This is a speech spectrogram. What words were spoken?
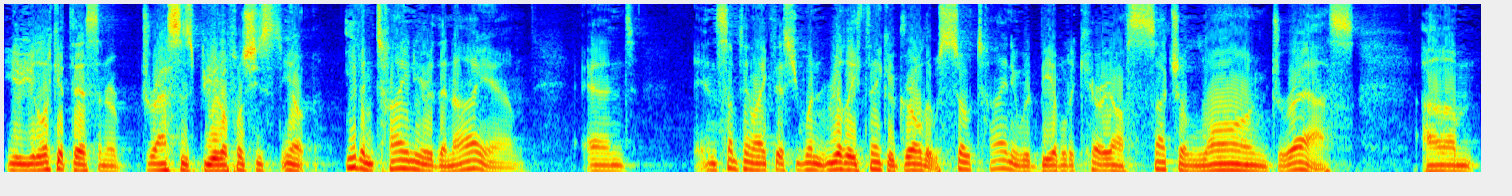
you, you look at this and her dress is beautiful. She's you know even tinier than I am, and in something like this, you wouldn't really think a girl that was so tiny would be able to carry off such a long dress. Um,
